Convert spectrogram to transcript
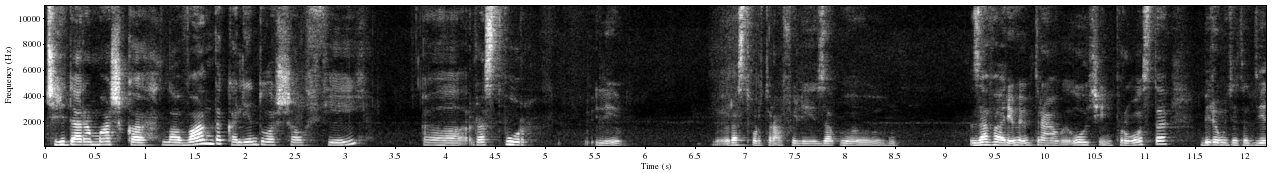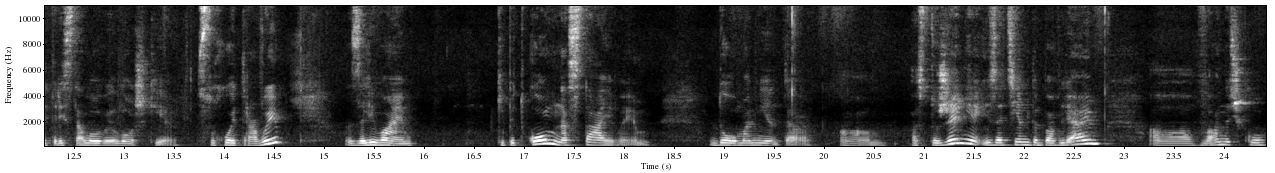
Череда ромашка, лаванда, календула, шалфей, а, раствор или раствор трав или завариваем травы очень просто. Берем где-то 2-3 столовые ложки сухой травы, заливаем кипятком, настаиваем до момента остужения и затем добавляем в ванночку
